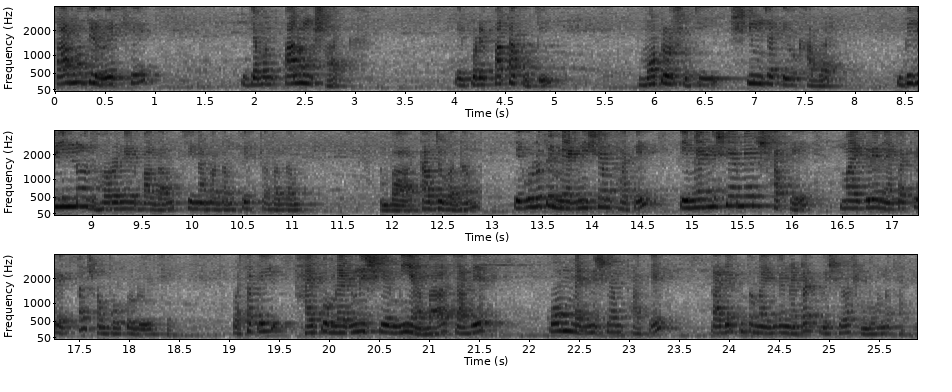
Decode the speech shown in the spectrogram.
তার মধ্যে রয়েছে যেমন পালং শাক, এরপরে পাতাকপি, মটরশুঁটি, শিম জাতীয় খাবার, বিভিন্ন ধরনের বাদাম বাদাম, পেস্তা বাদাম বা কাজু বাদাম। এগুলোতে ম্যাগনেসিয়াম থাকে। এই ম্যাগনেসিয়ামের সাথে মাইগ্রেন অ্যাটাকের একটা সম্পর্ক রয়েছে। অর্থাৎ এই হাইপোম্যাগনেসিয়ামিয়া বা যাদের কম ম্যাগনেসিয়াম থাকে, তাদের কিন্তু মাইগ্রেন অ্যাটাক বেশি হওয়ার সম্ভাবনা থাকে।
